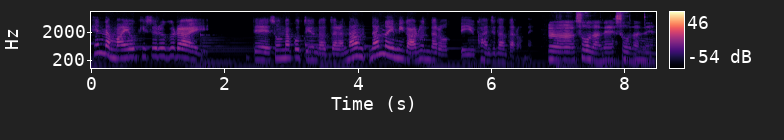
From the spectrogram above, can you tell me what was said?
変な前置きするぐらいでそんなこと言うんだったら何何の意味があるんだろうっていう感じなんだろうね。うん、そうだねそうだね、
